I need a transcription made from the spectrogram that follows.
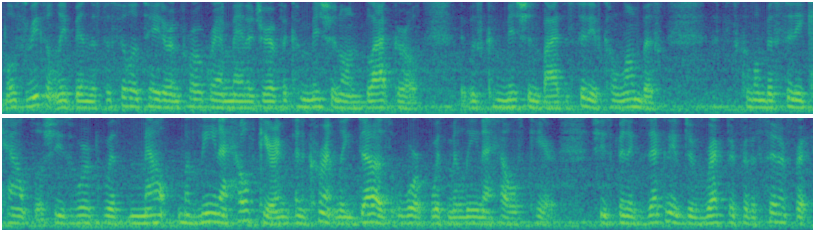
most recently been the facilitator and program manager of the Commission on Black Girls that was commissioned by the City of Columbus. Columbus City Council. She's worked with Mount Molina Healthcare and, and, currently does work with Molina Healthcare. She's been executive director for the Center for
